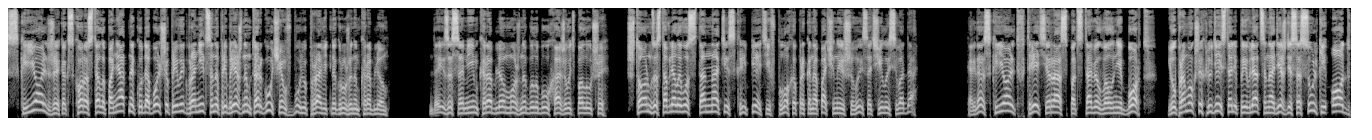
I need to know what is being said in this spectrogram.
Скьоль же, как скоро стало понятно, куда больше привык брониться на прибрежном торгу, чем в бурю править нагруженным кораблем. Да и за самим кораблем можно было бы ухаживать получше. Шторм заставлял его стонать и скрипеть, и в плохо проконопаченные швы сочилась вода. Когда Скьольд в третий раз подставил волне борт, и у промокших людей стали появляться на одежде сосульки, Од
